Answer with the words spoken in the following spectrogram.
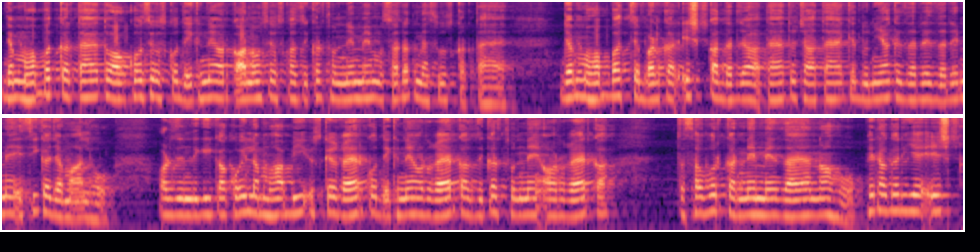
جب محبت کرتا ہے تو آنکھوں سے اس کو دیکھنے اور کانوں سے اس کا ذکر سننے میں مسرت محسوس کرتا ہے۔ جب محبت سے بڑھ کر عشق کا درجہ آتا ہے تو چاہتا ہے کہ دنیا کے ذرے ذرے میں اسی کا جمال ہو اور زندگی کا کوئی لمحہ بھی اس کے غیر کو دیکھنے اور غیر کا ذکر سننے اور غیر کا تصور کرنے میں ضائع نہ ہو۔ پھر اگر یہ عشق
